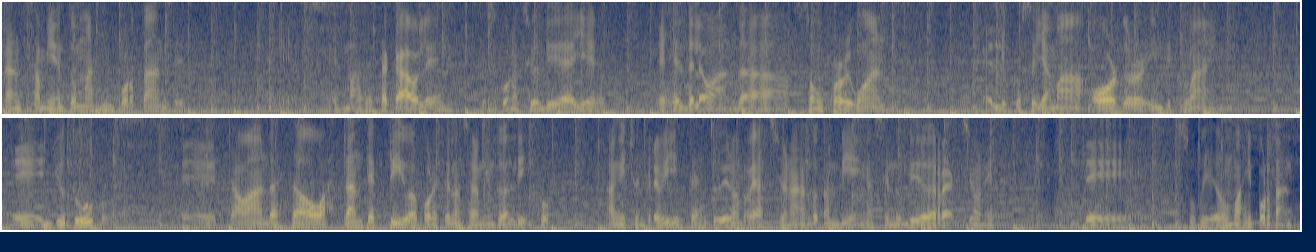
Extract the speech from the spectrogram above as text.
lanzamiento más importante, eh, el más destacable que se conoció el día de ayer, es el de la banda Song 41. El disco se llama Order in Decline. En YouTube, eh, esta banda ha estado bastante activa por este lanzamiento del disco han hecho entrevistas, estuvieron reaccionando también, haciendo un video de reacciones de sus videos más importantes.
